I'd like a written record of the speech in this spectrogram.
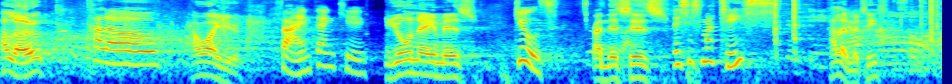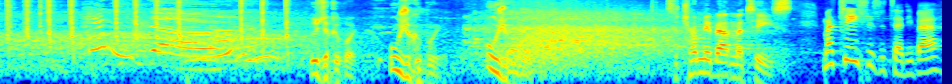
Hello. Hello. How are you? Fine, thank you. Your name is, Jules, and this is. this is Matisse. Hello, Matisse. Hello. Who's a good boy? Who's a good boy? Who's a good boy? So tell me about Matisse. Matisse is a teddy bear.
